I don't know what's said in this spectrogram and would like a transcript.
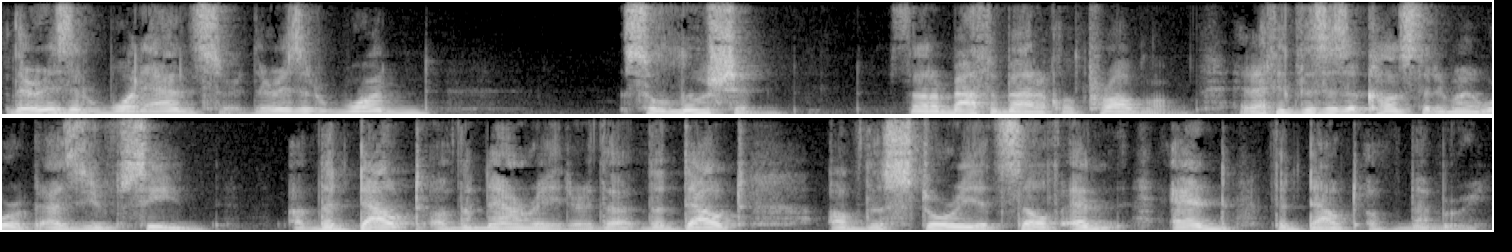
there isn't one answer. There isn't one solution. It's not a mathematical problem. And i think this is a constant in my work as you've seen uh, the doubt of the narrator the, the doubt of the story itself and and the doubt of memory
